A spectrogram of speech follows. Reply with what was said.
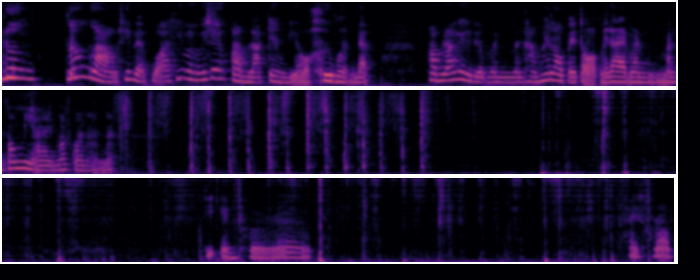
เรื่อง เรื่องราวที่แบบว่าที่มันไม่ใช่ความรักอย่างเดียวคือเหมือนแบบความรักอย่างเดียวมันมันทำให้เราไปต่อไม่ได้มันมันต้องมีอะไรมากกว่านั้นอะ The Emperor ให้ครอบ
